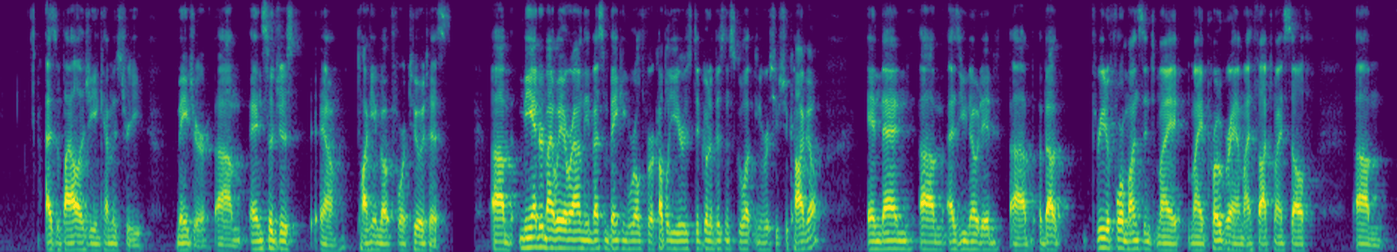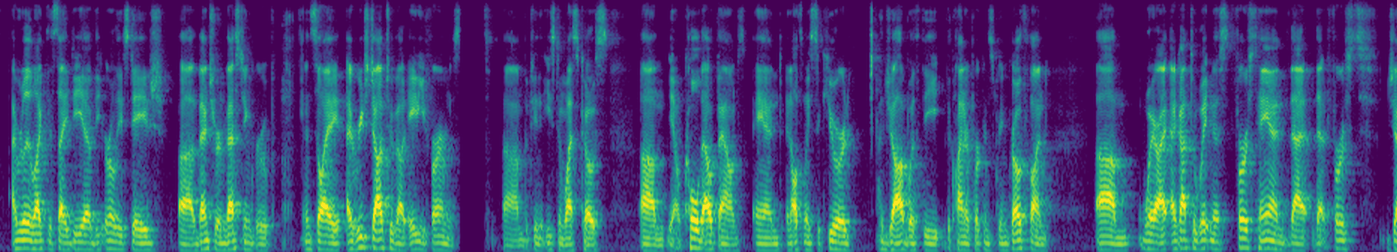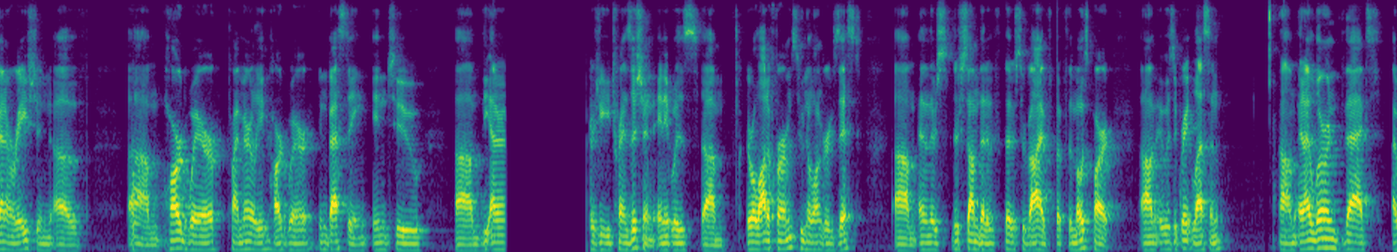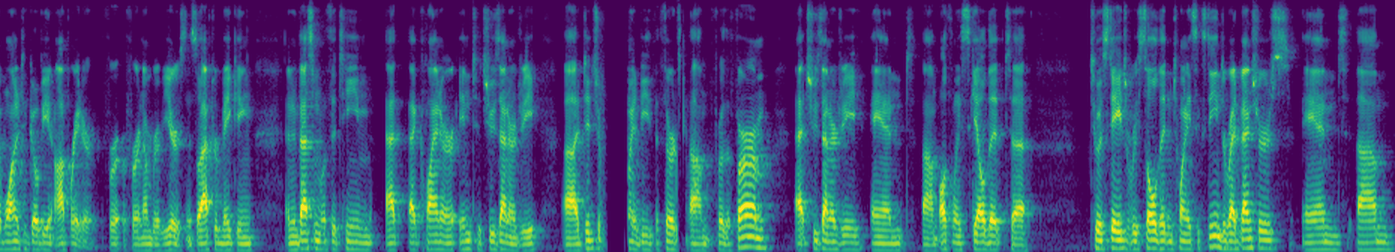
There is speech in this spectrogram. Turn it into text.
as a biology and chemistry major. Um, and so just you know talking about fortuitous. Um, meandered my way around the investment banking world for a couple years. Did go to business school at the University of Chicago, and then, um, as you noted, uh, about three to four months into my my program, I thought to myself, um, I really like this idea of the early stage uh, venture investing group, and so I I reached out to about 80 firms um, between the east and west coasts, um, you know, cold outbound, and and ultimately secured a job with the the Kleiner Perkins Green Growth Fund, um, where I, I, got to witness firsthand that that first generation of um, hardware, primarily hardware investing into um, the energy transition, and it was um, there were a lot of firms who no longer exist, um, and there's there's some that have that have survived, but for the most part, um, it was a great lesson, and I learned that I wanted to go be an operator for for a number of years, and so after making an investment with the team at, at Kleiner into Choose Energy. Uh, did join be the third um, for the firm at Choose Energy and um, ultimately scaled it to, to a stage where we sold it in 2016 to Red Ventures. And um,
